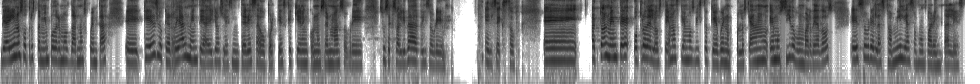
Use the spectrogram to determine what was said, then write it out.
De ahí nosotros también podremos darnos cuenta eh, qué es lo que realmente a ellos les interesa o por qué es que quieren conocer más sobre su sexualidad y sobre el sexo. Eh, Actualmente, otro de los temas que hemos visto que, bueno, por los que hemos sido bombardeados es sobre las familias homoparentales,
